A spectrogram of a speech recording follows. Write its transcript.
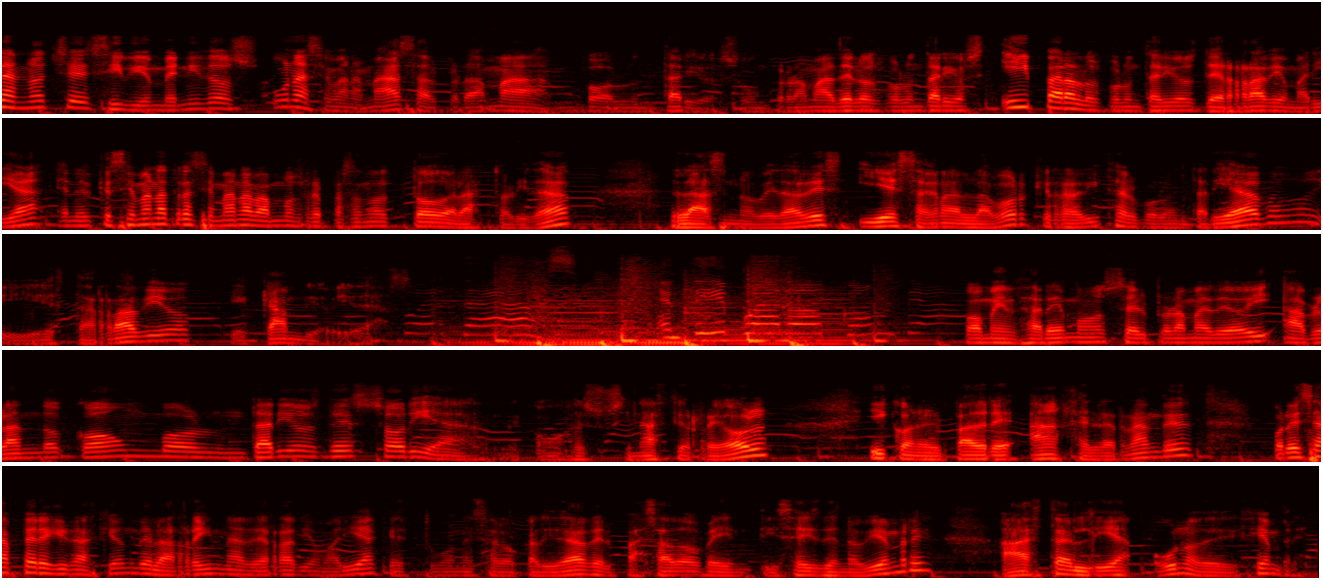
Buenas noches y bienvenidos una semana más al programa Voluntarios, un programa de los voluntarios y para los voluntarios de Radio María, en el que semana tras semana vamos repasando toda la actualidad, las novedades y esa gran labor que realiza el voluntariado y esta radio que cambia vidas. Comenzaremos el programa de hoy hablando con voluntarios de Soria, con Jesús Ignacio Reol y con el padre Ángel Hernández, por esa peregrinación de la Reina de Radio María que estuvo en esa localidad del pasado 26 de noviembre hasta el día 1 de diciembre.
